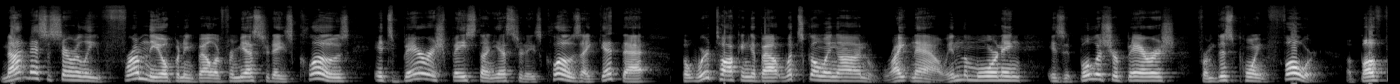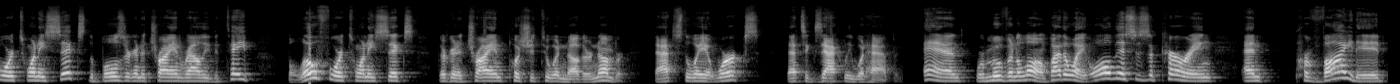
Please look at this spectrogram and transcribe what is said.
not necessarily from the opening bell or from yesterday's close. It's bearish based on yesterday's close. I get that but we're talking about what's going on right now in the morning. Is it bullish or bearish from this point forward? Above 426, the bulls are going to try and rally the tape. Below 426, they're going to try and push it to another number. That's the way it works. That's exactly what happened. And we're moving along. By the way, all this is occurring and provided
